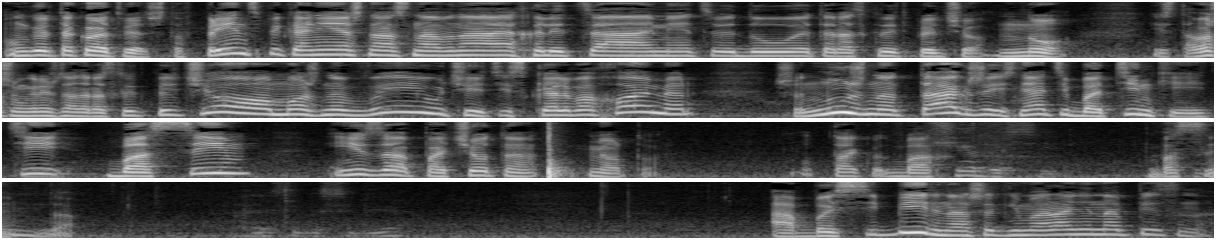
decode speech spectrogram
он говорит такой ответ, что в принципе, конечно, основная халица имеется в виду это раскрыть плечо. Но из того, что мы говорим, что надо раскрыть плечо, можно выучить из Кальвахомер, что нужно также и снять и ботинки, идти басым из-за почета мертвого. Вот так вот бах. Басым, да. А А Басибирь наша гемора не написано.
